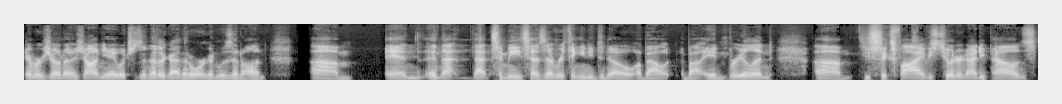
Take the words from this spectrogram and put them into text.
Him or Jonah Ajonye, which was another guy that Oregon was in on. Um, and and that that to me says everything you need to know about about Aydin Breland. Um, he's 6'5", he's 290 pounds,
